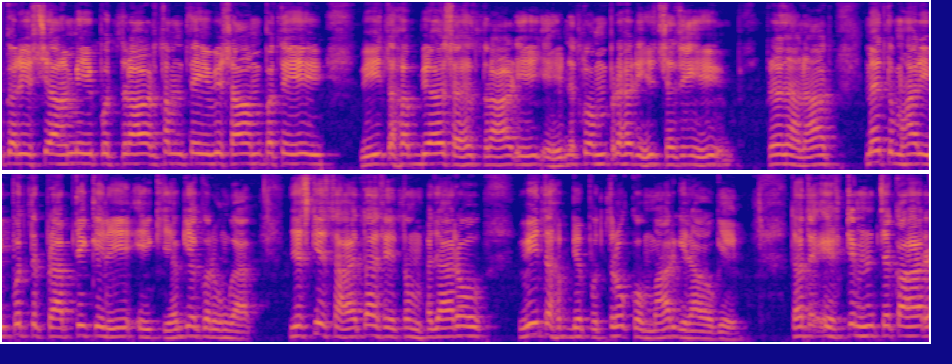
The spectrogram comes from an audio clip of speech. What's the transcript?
करिष्यामी पुत्रार्थम ते विषाम पते। वीतहव्य सहस्राणी ये न तम प्रजानाथ मैं तुम्हारी पुत्र प्राप्ति के लिए एक यज्ञ करूँगा, जिसकी सहायता से तुम हज़ारों वीतहव्य पुत्रों को मार गिराओगे। तत इष्टिम चकार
